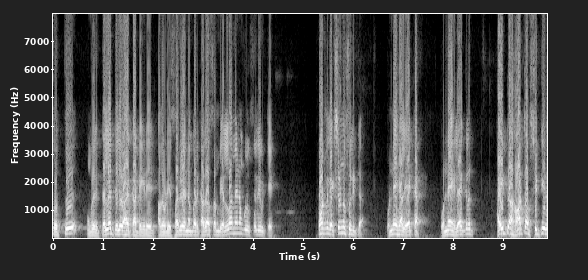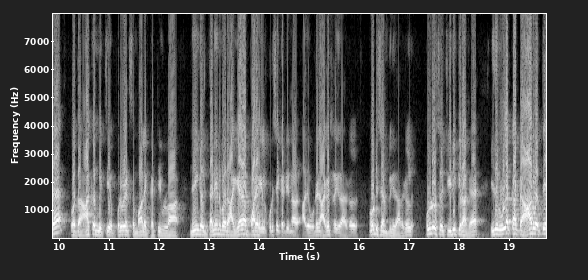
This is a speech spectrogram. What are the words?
சொத்து உங்களுக்கு தெள்ள தெளிவாக காட்டுகிறேன். அதனுடைய சர்வே நம்பர் கதாசரம் எல்லாமே நான் உங்களுக்கு சொல்லிவிட்டேன். டோட்டல் எக்ஸ்டன் சொல்லிட்டேன். ஒன்னேகால் ஏக்கர். ஒன்னேகால் ஏக்கர் ஹைட்ல ஹார்ட் ஆஃப் சிட்டியில ஒருத்தன் ஆக்கிரமிச்சு ப்ரொவிடன்ஸ் மாலை கட்டியுள்ளார். நீங்கள் தனிநபர் ஏழப்பாளைகள் குடிசை கட்டினால் அதை உடனே அகற்றுகிறார்கள் நோட்டீஸ் அனுப்புகிறார்கள். புல்லூர் வச்சு இடிக்கிறாங்க. இதில் உள்ள காட்ட ஆர்வத்தை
